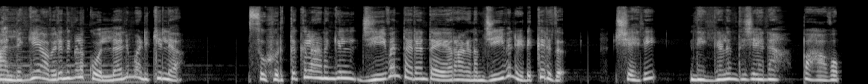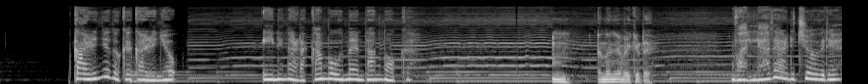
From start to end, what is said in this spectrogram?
അല്ലെങ്കിൽ അവർ നിങ്ങളെ കൊല്ലാനും മടിക്കില്ല. സുഹൃത്തുക്കളാണെങ്കിൽ ജീവൻ തരാൻ തയ്യാറാകണം. ജീവൻ എടുക്കരുത്. ശരി നിങ്ങൾ എന്ത് ചെയ്യാനാ? പാവം. കഴിഞ്ഞതൊക്കെ കഴിഞ്ഞു. ഇനി നടക്കാൻ പോകുന്ന എന്താന്ന് നോക്ക്. എന്നാ ഞാൻ വെക്കട്ടെ. വല്ലാതെ അടിച്ചോ അവർ?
